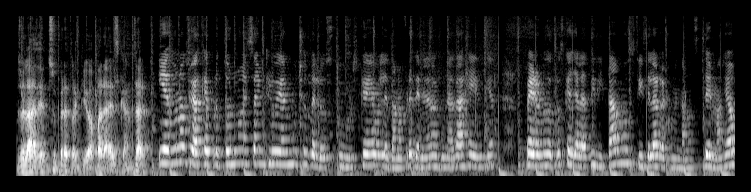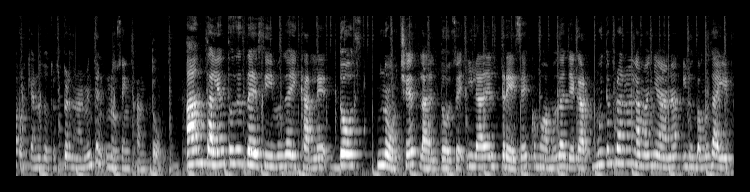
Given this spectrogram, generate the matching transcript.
Eso la hace súper atractiva para descansar. Y es una ciudad que de pronto no está incluida en muchos de los tours que les van a ofrecer en algunas agencias, pero nosotros que ya las visitamos sí se las recomendamos demasiado porque a nosotros personalmente nos encantó. Antalya entonces decidimos dedicarle dos noches, la del 12 y la del 13, como vamos a llegar muy temprano en la mañana y nos vamos a ir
